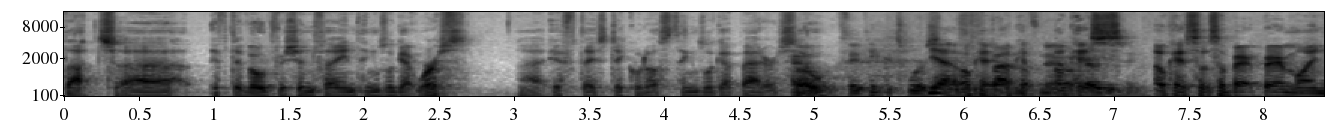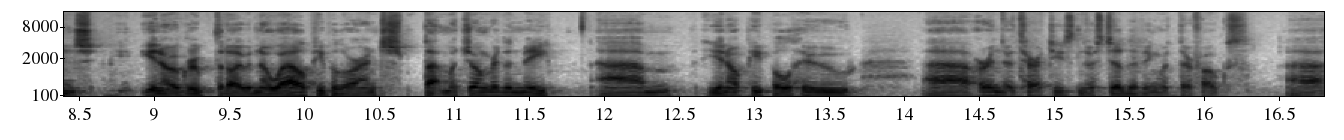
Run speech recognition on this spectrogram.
that uh, if they vote for Sinn Féin, things will get worse. Uh, if they stick with us, things will get better. So? If they think it's worse, yeah, okay, bad okay, now, okay, how do you s- think? okay. So, so bear, bear in mind, you know, a group that I would know well, people who aren't that much younger than me. Um, you know, people who uh, are in their thirties and they're still living with their folks. Uh,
